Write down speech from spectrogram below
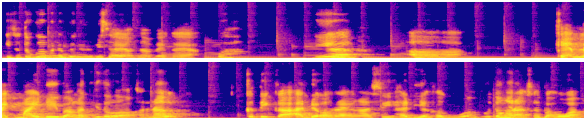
itu tuh gue bener-bener bisa yang sampai kayak wah dia eh, kayak make my day banget gitu loh. Karena ketika ada orang yang ngasih hadiah ke gue gue tuh ngerasa bahwa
